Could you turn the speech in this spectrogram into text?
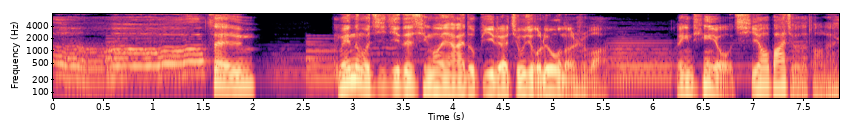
，Oh, 在没那么积极的情况下，还都逼着九九六呢，是吧？欢迎听友七幺八九的到来。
